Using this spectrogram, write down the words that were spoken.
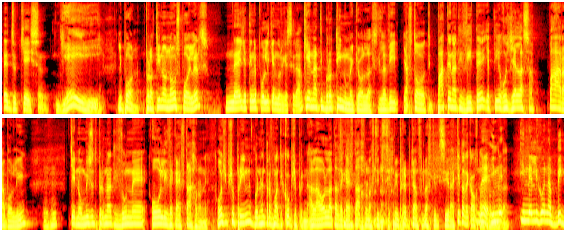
Education. Yay! Λοιπόν, προτείνω no spoilers Ναι, γιατί είναι πολύ καινούργια σειρά. και να την προτείνουμε κιόλας. Δηλαδή, γι' αυτό ότι πάτε να τη δείτε, γιατί εγώ γέλασα πάρα πολύ και νομίζω ότι πρέπει να τη δούνε όλοι οι 17χρονοι. Όχι πιο πριν, μπορεί να είναι τραυματικό πιο πριν, αλλά όλα τα 17χρονα αυτή τη στιγμή πρέπει να δουν αυτή τη σειρά. Και τα 18 Ναι, χρόνια είναι, μετά. είναι λίγο ένα big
